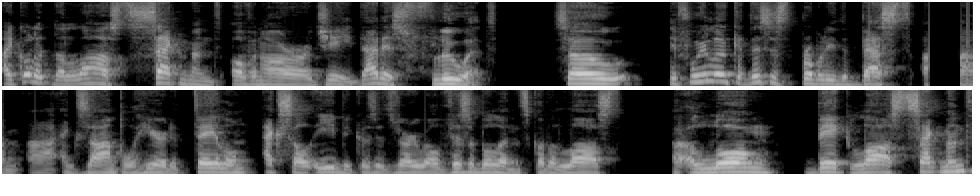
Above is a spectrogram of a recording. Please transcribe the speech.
I call it the last segment of an RRG, that is fluid. So if we look at this is probably the best um, uh, example here, the tail on XLE, because it's very well visible and it's got a last, a long, big last segment.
